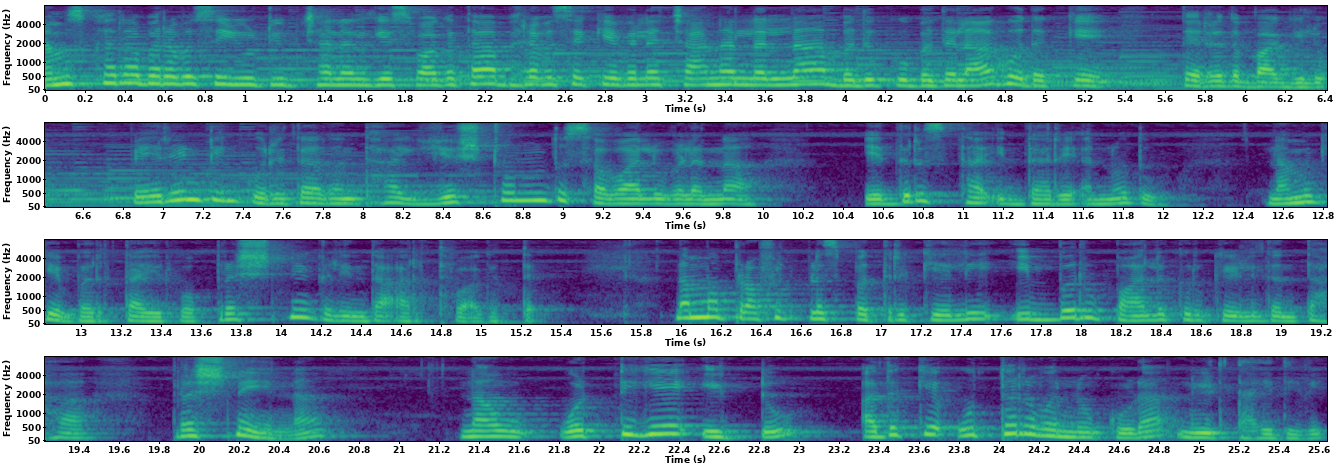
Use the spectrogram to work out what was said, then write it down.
ನಮಸ್ಕಾರ, ಭರವಸೆ ಯೂಟ್ಯೂಬ್ ಚಾನಲ್ಗೆ ಸ್ವಾಗತ. ಭರವಸೆ ಕೇವಲ ಅಲ್ಲ ಬದುಕು ಬದಲಾಗೋದಕ್ಕೆ ತೆರೆದ ಬಾಗಿಲು. ಪೇರೆಂಟಿಂಗ್ ಕುರಿತಾದಂತಹ ಎಷ್ಟೊಂದು ಸವಾಲುಗಳನ್ನು ಎದುರಿಸ್ತಾ ಇದ್ದಾರೆ ಅನ್ನೋದು ನಮಗೆ ಬರ್ತಾ ಇರುವ ಪ್ರಶ್ನೆಗಳಿಂದ ಅರ್ಥವಾಗುತ್ತೆ. ನಮ್ಮ ಪ್ರಾಫಿಟ್ ಪ್ಲಸ್ ಪತ್ರಿಕೆಯಲ್ಲಿ ಇಬ್ಬರು ಪಾಲಕರು ಕೇಳಿದಂತಹ ಪ್ರಶ್ನೆಯನ್ನು ನಾವು ಒಟ್ಟಿಗೆ ಇಟ್ಟು ಅದಕ್ಕೆ ಉತ್ತರವನ್ನು ಕೂಡ ನೀಡ್ತಾ ಇದ್ದೀವಿ.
